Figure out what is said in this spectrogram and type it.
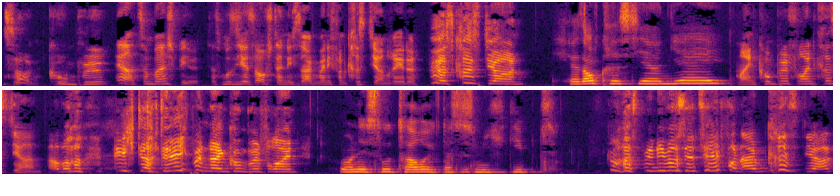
Sagen Kumpel? Ja, zum Beispiel. Das muss ich jetzt auch ständig sagen, wenn ich von Christian rede. Wer ist Christian? Ich heiße auch Christian, yay. Mein Kumpelfreund Christian. Aber ich dachte, ich bin dein Kumpelfreund. Ron ist so traurig, dass es mich gibt. Du hast mir nie was erzählt von einem Christian.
